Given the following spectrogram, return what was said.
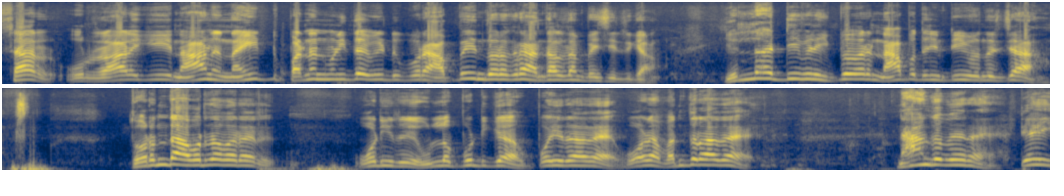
சார் ஒரு நாளைக்கு நான் நைட்டு பன்னெண்டு மணிக்கு தான் வீட்டுக்கு போகிறேன் அப்பையும் திறக்கிறேன் அந்த ஆள் தான் பேசிகிட்டு இருக்கான். எல்லா டிவிலையும் இப்போ வேறு நாற்பத்தஞ்சு டிவி வந்துருச்சா? திறந்தா அவர் தான் வராரு ஓடிடு உள்ளே பூட்டிக்க போயிடாத ஓட வந்துடாத நாங்கள் வேறு. டேய்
